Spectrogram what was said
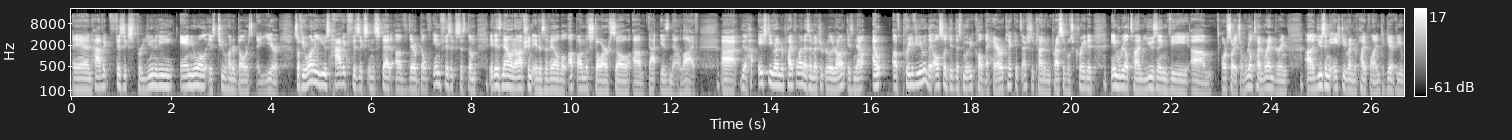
and Havok Physics for Unity annual is $200 a year. So if you want to use Havok Physics instead of their built-in physics system, it is now an option. It is available up on the store, so um, that is now live. Uh, the HD render pipeline, as I mentioned earlier on, is now out of preview. They also did this movie called The Heretic. It's actually kind of impressive. It was created in real time using the, um, or sorry, it's a real-time rendering uh, using the HD render pipeline to give you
